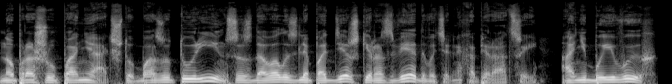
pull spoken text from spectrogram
Но прошу понять, что база Турин создавалась для поддержки разведывательных операций, а не боевых.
